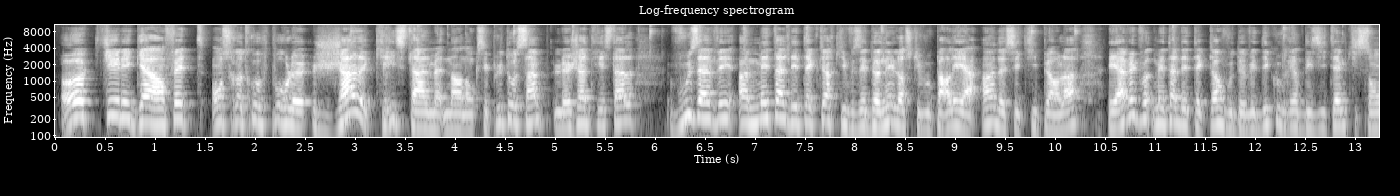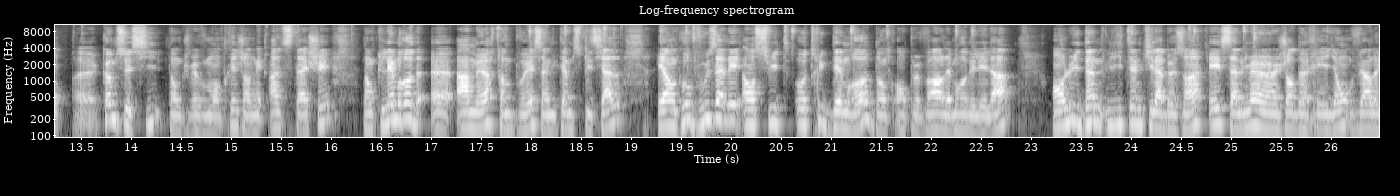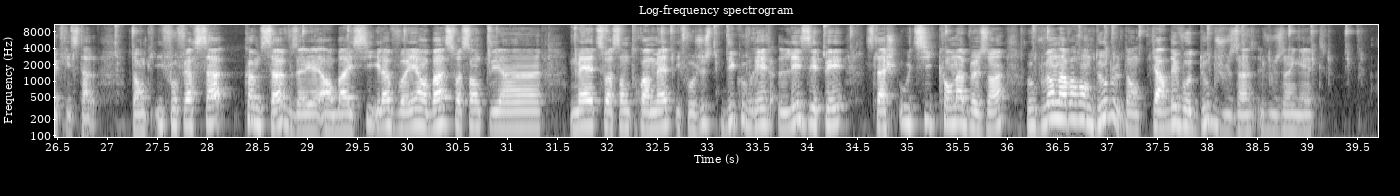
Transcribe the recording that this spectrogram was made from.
Ok les gars, en fait, on se retrouve pour le jade cristal maintenant. Donc c'est plutôt simple, le jade cristal, vous avez un métal détecteur qui vous est donné lorsque vous parlez à un de ces keepers là. Et avec votre métal détecteur, vous devez découvrir des items qui sont euh, comme ceci. Donc je vais vous montrer, j'en ai un staché. Donc l'émeraude euh, hammer, comme vous voyez, c'est un item spécial. Et en gros, vous allez ensuite au truc d'émeraude. Donc on peut voir l'émeraude, il est là on lui donne l'item qu'il a besoin et ça le met un genre de rayon vers le cristal. Donc il faut faire ça comme ça, vous allez en bas ici, et là vous voyez en bas 61 mètres, 63 mètres, il faut juste découvrir les épées slash outils qu'on a besoin. Vous pouvez en avoir en double, donc gardez vos doubles, je vous, je vous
